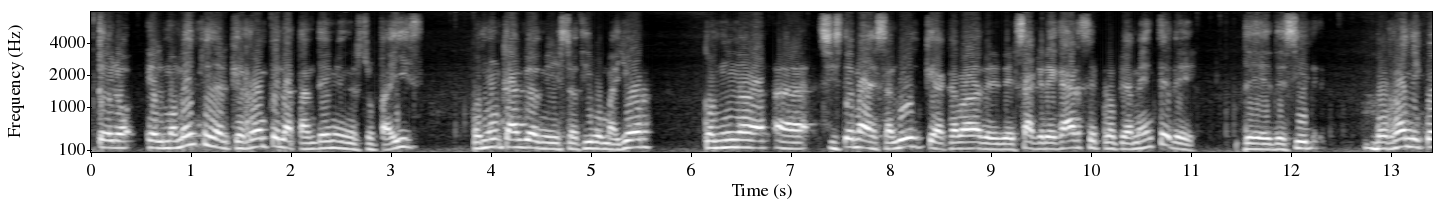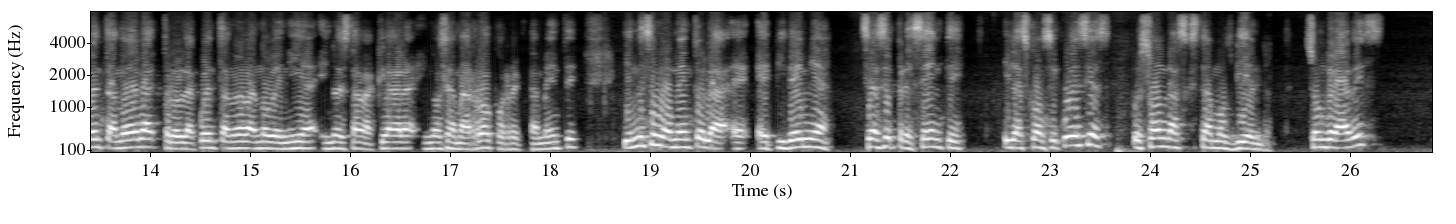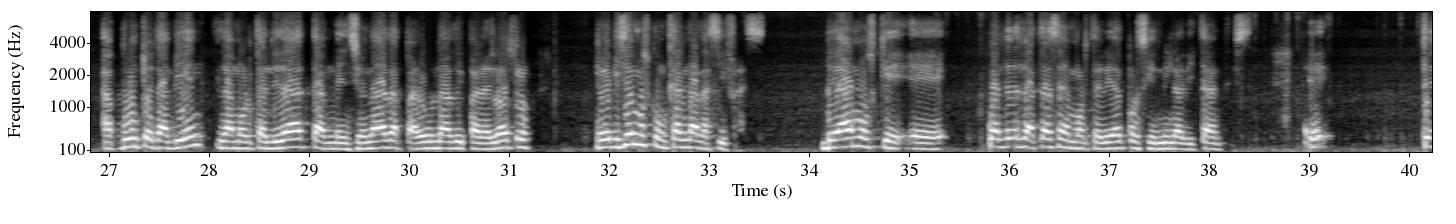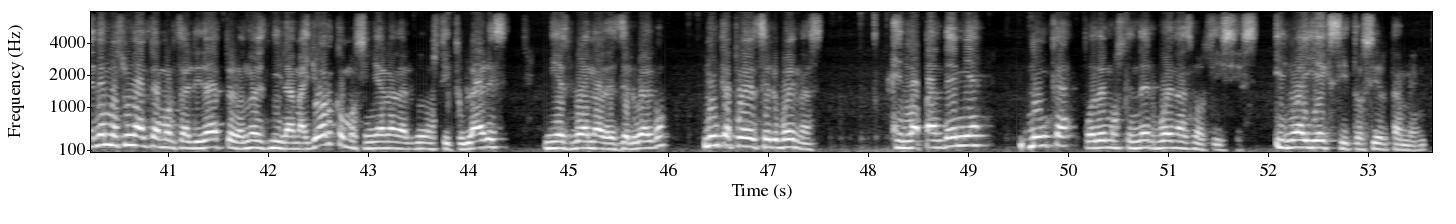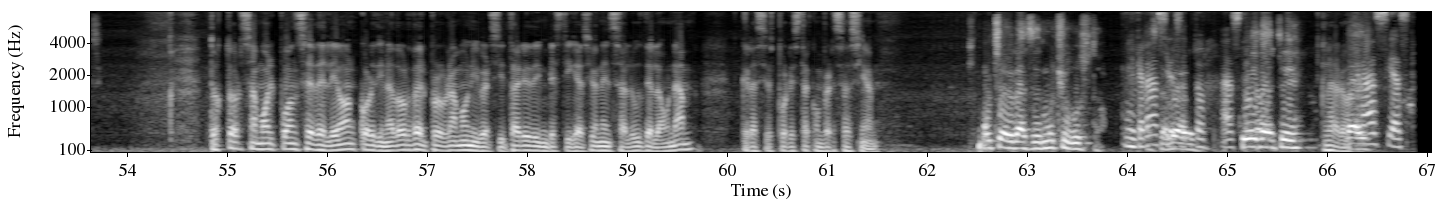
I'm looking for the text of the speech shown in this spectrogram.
Pero el momento en el que rompe la pandemia en nuestro país con un cambio administrativo mayor, con un ah, sistema de salud que acababa de desagregarse propiamente, de, decir borrón y cuenta nueva, pero la cuenta nueva no venía y no estaba clara y no se amarró correctamente. Y en ese momento la eh, epidemia se hace presente y las consecuencias pues son las que estamos viendo. Son graves, a punto también la mortalidad tan mencionada para un lado y para el otro. Revisemos con calma las cifras veamos que eh, cuál es la tasa de mortalidad por 100.000 habitantes. Eh, tenemos una alta mortalidad, pero no es ni la mayor, como señalan algunos titulares, ni es buena, desde luego. Nunca pueden ser buenas. En la pandemia nunca podemos tener buenas noticias y no hay éxito, ciertamente. Doctor Samuel Ponce de León, coordinador del Programa Universitario de Investigación en Salud de la UNAM, gracias por esta conversación. Muchas gracias, mucho gusto. Gracias, doctor. Hasta Claro. Gracias.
